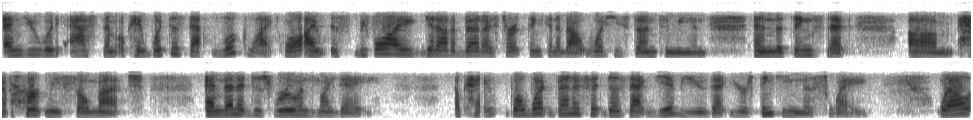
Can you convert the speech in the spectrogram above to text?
And you would ask them, okay, what does that look like? Well, I before I get out of bed, I start thinking about what he's done to me and and the things that um have hurt me so much. And then it just ruins my day. Okay, well, what benefit does that give you that you're thinking this way? Well,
